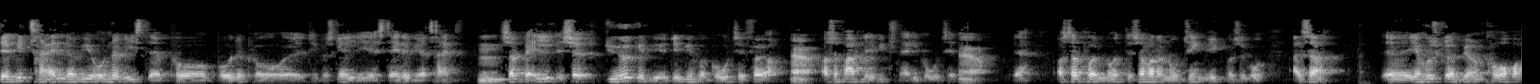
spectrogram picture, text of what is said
da vi trænede, og vi underviste på, både på øh, de forskellige steder, vi har trænet, Mm. så, valgte, så dyrkede vi jo det, vi var gode til før, Ja. og så bare blev vi knalde gode til det. Ja. Ja. Og så på en måde, så var der nogle ting, vi ikke var så gode. Altså, øh, jeg husker, at Bjørn Korber,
